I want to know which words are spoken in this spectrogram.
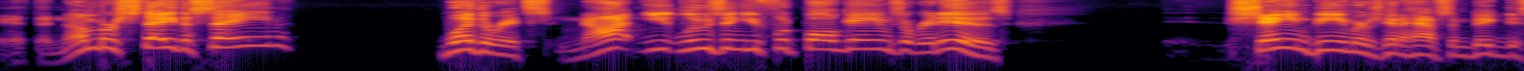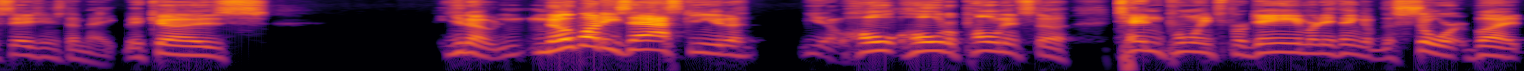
if the numbers stay the same, whether it's not losing you football games or it is, Shane Beamer is going to have some big decisions to make because, you know, nobody's asking you to, you know, hold, hold opponents to 10 points per game or anything of the sort. But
